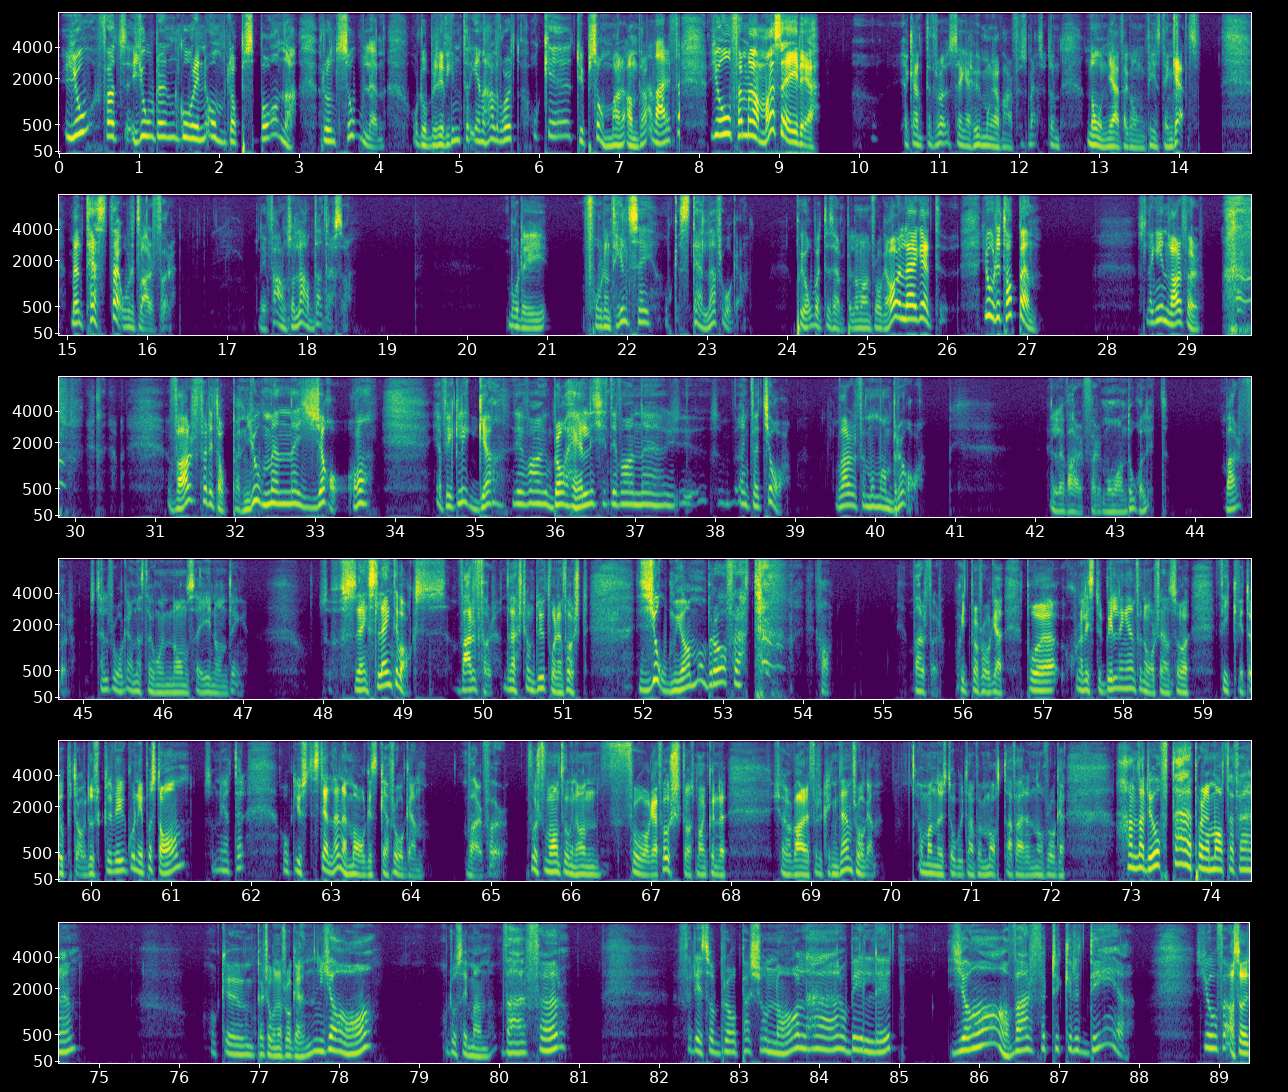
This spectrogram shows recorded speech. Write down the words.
Jo, för att jorden går i en omloppsbana runt solen och då blir det vinter ena halvåret och eh, typ sommar andra. Varför? Jo, för mamma säger det. Jag kan inte säga hur många varför som helst, utan någon jävla gång finns det en gräns. Men testa ordet varför. Det är fan så laddat alltså. Både i få den till sig och ställa frågan. På jobbet till exempel, om man frågar, hur är läget? Jo, det är toppen. Släng in varför. varför det är toppen? Jo, men ja, jag fick ligga. Det var en bra helg. Det var en, eh, inte vet jag. Varför mår man bra? Eller varför mår man dåligt? Varför? Ställ frågan nästa gång någon säger någonting. Så släng, släng tillbaks. Varför? Det värsta om du får den först. Jo, men jag mår bra för att... ja. Varför? Skitbra fråga. På eh, journalistutbildningen för några år sedan så fick vi ett uppdrag. Då skulle vi gå ner på stan, som det heter, och just ställa den där magiska frågan. Varför? Först var man tvungen att ha en fråga först då, så man kunde köra varför kring den frågan. Om man nu stod utanför mataffären och frågade Handlar du ofta här på den här mataffären? Och eh, personen frågade ja. Och då säger man varför? För det är så bra personal här och billigt. Ja, varför tycker du det? Jo, för, alltså,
